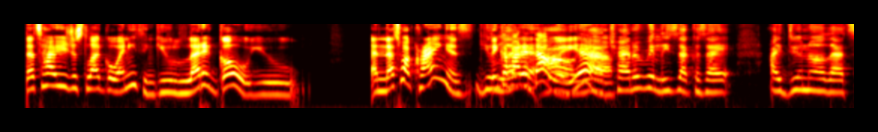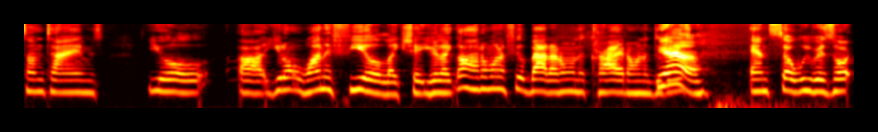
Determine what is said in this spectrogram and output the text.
that's how you just let go anything you let it go you and that's what crying is You think about it, that out. way yeah. Try to release that because I I do know that sometimes you'll uh you don't want to feel like shit. You're like, oh, I don't want to feel bad. I don't want to cry. I don't want to do Yeah. this. And so we resort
